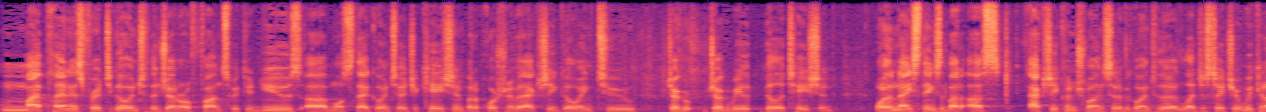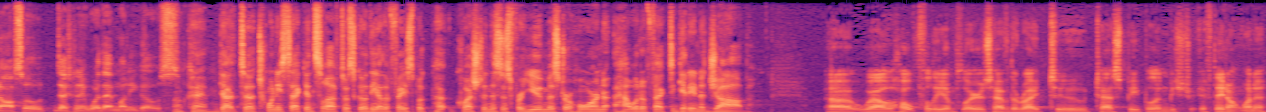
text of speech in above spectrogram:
my plan is for it to go into the general fund so we could use uh, most of that going to education, but a portion of it actually going to drug, drug rehabilitation. One of the nice things about us actually controlling instead of it going to the legislature, we can also designate where that money goes. Okay, got uh, 20 seconds left. Let's go to the other Facebook p- question. This is for you, Mr. Horne. How would it affect getting a job? Uh, well, hopefully, employers have the right to test people, and be sure, if they don't want to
